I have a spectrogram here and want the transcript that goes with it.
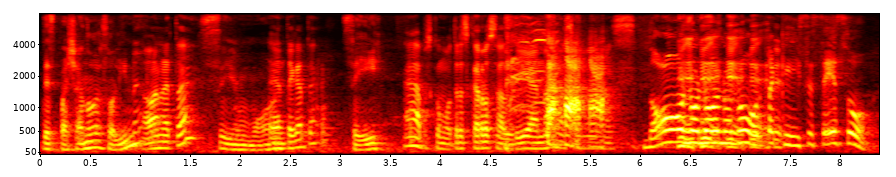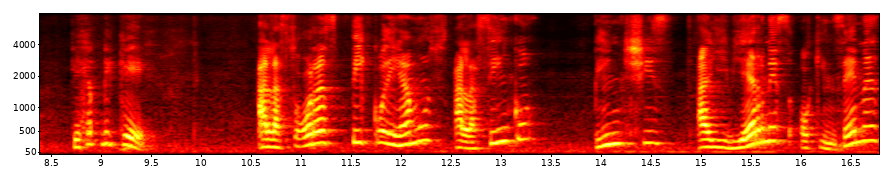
¿Despachando gasolina? ¿No, neta? Simón. ¿En Tecate? Sí. Ah, pues como tres carros al día, ¿no? No, no, no, no, no. Ahorita que dices eso. Fíjate que a las horas pico, digamos, a las 5, pinches, ahí viernes o quincena,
